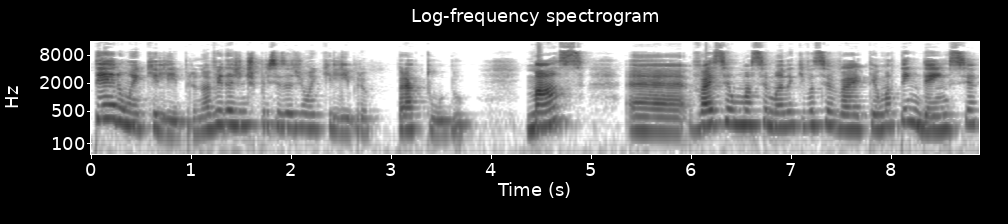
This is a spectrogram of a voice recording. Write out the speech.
ter um equilíbrio. Na vida a gente precisa de um equilíbrio para tudo. Mas é, vai ser uma semana que você vai ter uma tendência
